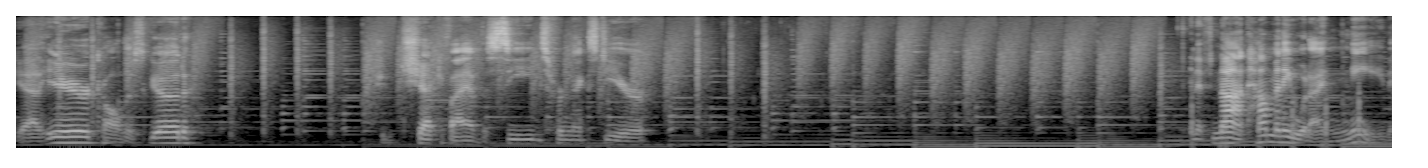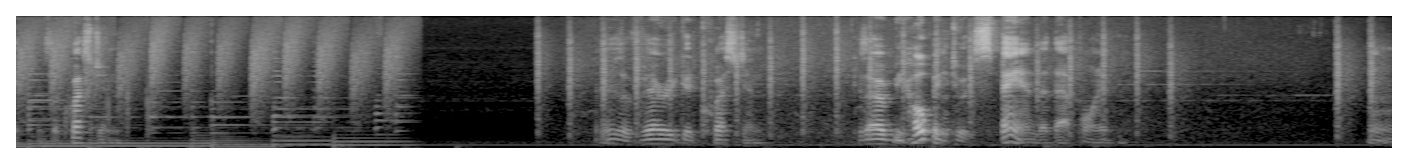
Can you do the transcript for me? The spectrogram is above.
Get out of here. Call this good. Check if I have the seeds for next year. And if not, how many would I need is the question. That is a very good question. Because I would be hoping to expand at that point. Hmm.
